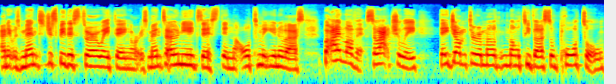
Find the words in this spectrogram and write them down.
and it was meant to just be this throwaway thing or it was meant to only exist in the ultimate universe. But I love it. So actually, they jumped through a multiversal portal.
